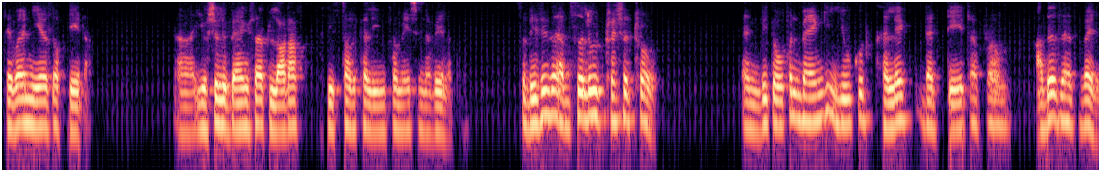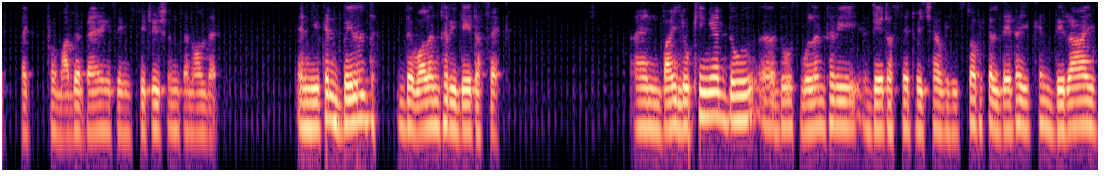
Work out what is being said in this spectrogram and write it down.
seven years of data. Uh, usually banks have a lot of historical information available. So this is an absolute treasure trove. And with open banking, you could collect that data from others as well, like from other banks, institutions, and all that. And you can build the voluntary data set and by looking at those, uh, those voluntary data set which have historical data, you can derive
